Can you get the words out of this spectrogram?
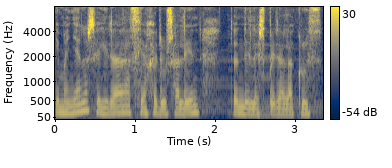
y mañana seguirá hacia Jerusalén donde le espera la cruz.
